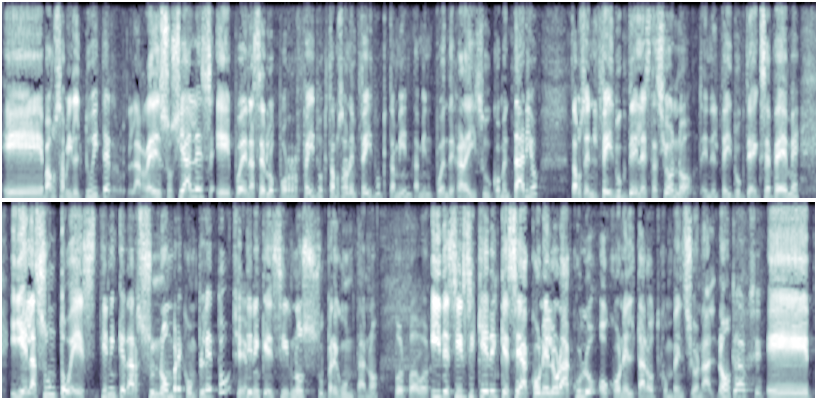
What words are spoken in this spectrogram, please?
Eh, vamos a abrir el Twitter, las redes sociales. eh, pueden hacerlo por Facebook. Estamos ahora en Facebook también. También pueden dejar ahí su comentario. Estamos en el Facebook de la estación, ¿no? En el Facebook de XFM. Y el asunto es, tienen que dar su nombre completo y tienen que decirnos su pregunta, ¿no? Por favor. Y decir si quieren que sea con el oráculo o con el tarot convencional, ¿no? Claro que sí.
